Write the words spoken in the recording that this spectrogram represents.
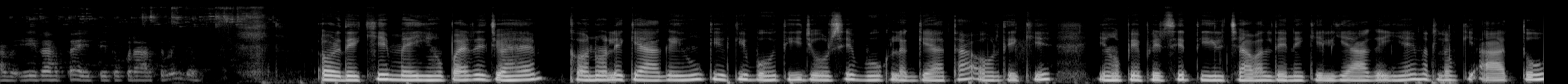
अब ये रहता है तो करार से और देखिए मैं यहाँ पर जो है खाना लेके आ गई हूँ क्योंकि बहुत ही ज़ोर से भूख लग गया था। और देखिए यहाँ पे फिर से तिल चावल देने के लिए आ गई हैं। मतलब कि आज तो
